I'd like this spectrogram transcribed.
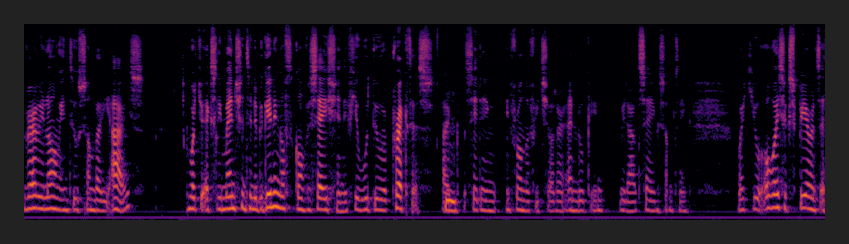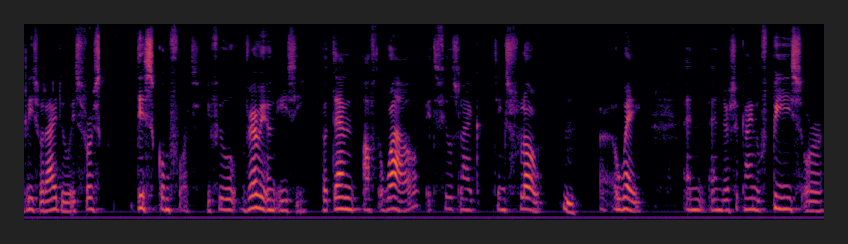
very long into somebody's eyes, what you actually mentioned in the beginning of the conversation, if you would do a practice, like mm. sitting in front of each other and looking without saying something, what you always experience, at least what I do, is first discomfort. You feel very uneasy. But then after a while, it feels like things flow mm. uh, away. And, and there's a kind of peace or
